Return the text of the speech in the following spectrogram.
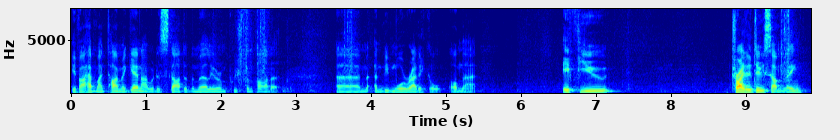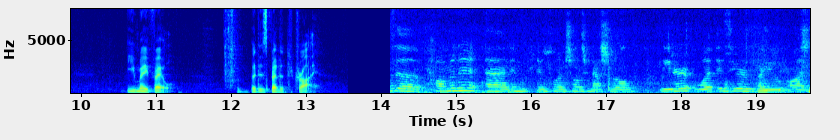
if I had my time again, I would have started them earlier and pushed them harder um, and be more radical on that. If you try to do something, you may fail, but it's better to try. As a prominent and influential international leader, what is your view on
